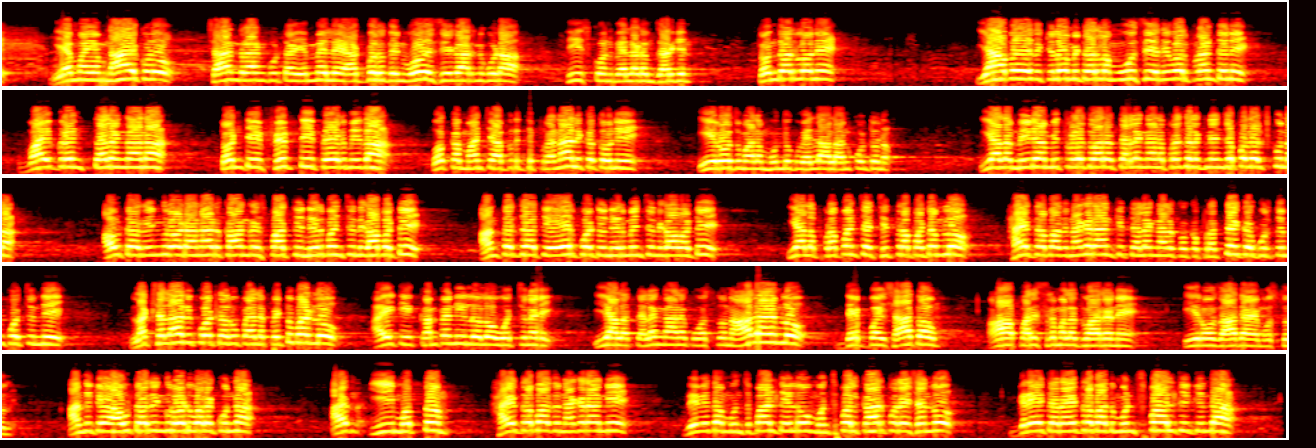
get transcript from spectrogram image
ఎంఐఎం నాయకుడు చాంద్రాయన్ గుట్ట ఎమ్మెల్యే అక్బరుద్దీన్ ఓవైసీ గారిని కూడా తీసుకొని వెళ్ళడం జరిగింది. తొందరలోనే యాభై ఐదు కిలోమీటర్ల మూసి రివర్ ఫ్రంట్ని వైబ్రెంట్ తెలంగాణ ట్వంటీ ఫిఫ్టీ పేరు మీద ఒక మంచి అభివృద్ధి ప్రణాళికతోని ఈ రోజు మనం ముందుకు వెళ్ళాలనుకుంటున్నాం. ఇవాళ మీడియా మిత్రుల ద్వారా తెలంగాణ ప్రజలకు నేను చెప్పదలుచుకున్నా ఔటర్ రింగ్ రోడ్ ఆనాడు కాంగ్రెస్ పార్టీ నిర్మించింది కాబట్టి అంతర్జాతీయ ఎయిర్పోర్టు నిర్మించింది కాబట్టి ఇవాళ ప్రపంచ చిత్రపటంలో హైదరాబాద్ నగరానికి తెలంగాణకు ఒక ప్రత్యేక గుర్తింపు వచ్చింది. లక్షలాది కోట్ల రూపాయల పెట్టుబడులు ఐటీ కంపెనీలలో వచ్చినాయి. ఇవాళ తెలంగాణకు వస్తున్న ఆదాయంలో డెబ్బై శాతం ఆ పరిశ్రమల ద్వారానే ఈరోజు ఆదాయం వస్తుంది. అందుకే ఔటర్ రింగ్ రోడ్ వరకు ఉన్న ఈ మొత్తం హైదరాబాదు నగరాన్ని వివిధ మున్సిపాలిటీలు మున్సిపల్ కార్పొరేషన్లు గ్రేటర్ హైదరాబాద్ మున్సిపాలిటీ కింద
